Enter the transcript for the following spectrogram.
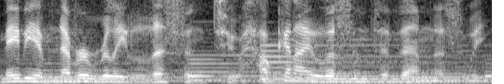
maybe have never really listened to. How can I listen to them this week?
